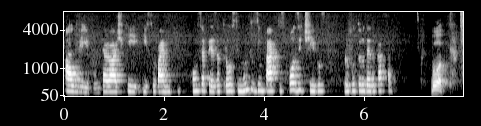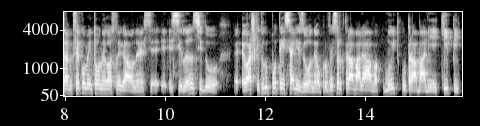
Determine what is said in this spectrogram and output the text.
ao vivo. Então eu acho que isso vai com certeza trouxe muitos impactos positivos para o futuro da educação. Boa. Sabe que você comentou um negócio legal, né? Esse, esse, lance do. Eu acho que tudo potencializou, né? O professor que trabalhava muito com trabalho em equipe,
